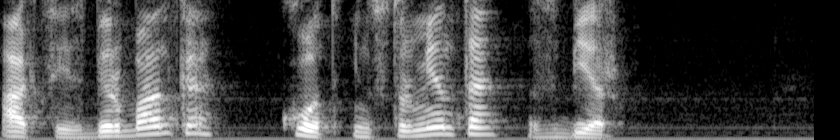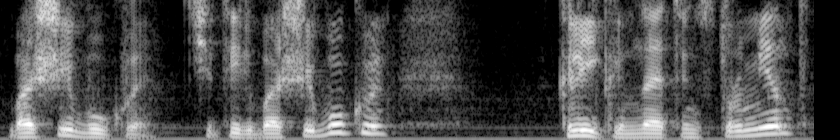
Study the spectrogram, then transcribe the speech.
Акции Сбербанка. Код инструмента Сбер. Большие буквы. Четыре большие буквы. Кликаем на этот инструмент.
